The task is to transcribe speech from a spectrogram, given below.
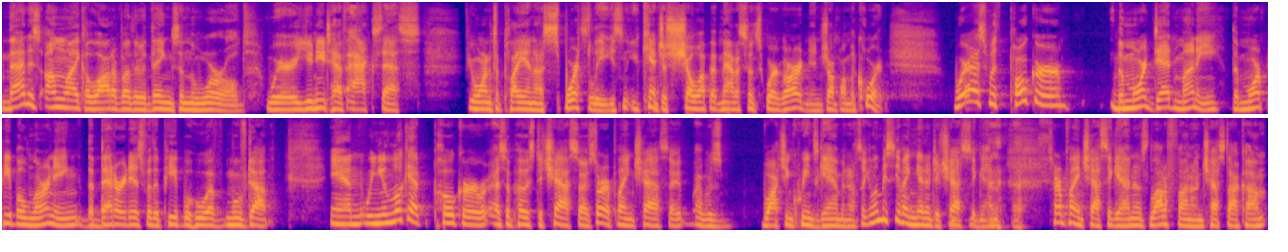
that is unlike a lot of other things in the world where you need to have access. If you wanted to play in a sports league, you can't just show up at Madison Square Garden and jump on the court. Whereas with poker, the more dead money, the more people learning, the better it is for the people who have moved up. And when you look at poker as opposed to chess, so I started playing chess. I, I was watching Queen's Gambit. And I was like, let me see if I can get into chess again. started playing chess again. It was a lot of fun on chess.com.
